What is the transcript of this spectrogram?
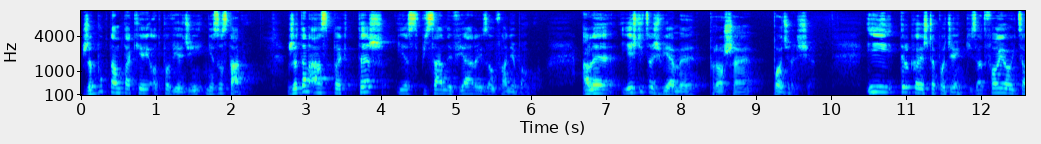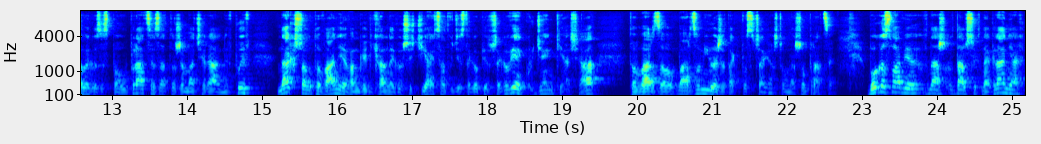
że Bóg nam takiej odpowiedzi nie zostawił. Że ten aspekt też jest wpisany w wiarę i zaufanie Bogu. Ale jeśli coś wiemy, proszę, podziel się. I tylko jeszcze podzięki za Twoją i całego zespołu pracę, za to, że macie realny wpływ na kształtowanie ewangelikalnego chrześcijaństwa XXI wieku. Dzięki, Asia. To bardzo, bardzo miłe, że tak postrzegasz tą naszą pracę. Błogosławię w, nasz, w dalszych nagraniach.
